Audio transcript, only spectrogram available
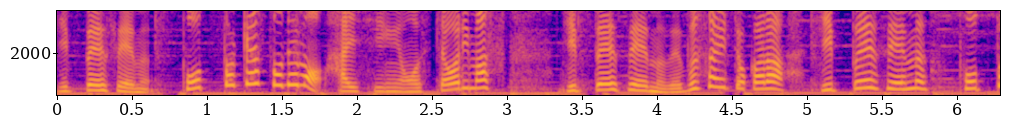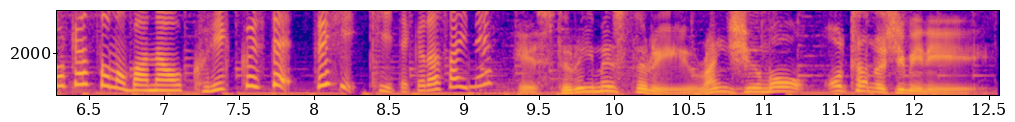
ZIPFM ポッドキャストでも配信をしております ZIPFM ウェブサイトから ZIPFM ポッドキャストのバナーをクリックしてぜひ聞いてくださいね。ヒストリーミステリー来週もお楽しみに。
